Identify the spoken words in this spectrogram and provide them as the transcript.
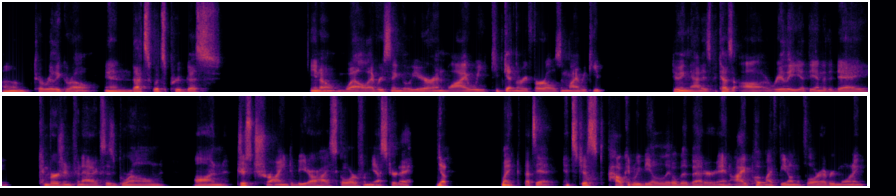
um, to really grow. And that's what's proved us, you know, well every single year and why we keep getting the referrals and why we keep doing that is because uh, really at the end of the day, Conversion Fanatics has grown on just trying to beat our high score from yesterday. Like that's it. It's just how can we be a little bit better? And I put my feet on the floor every morning.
